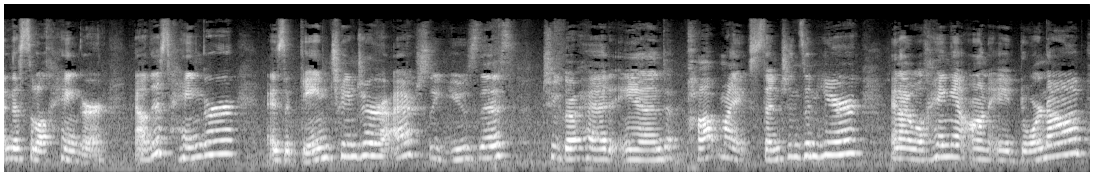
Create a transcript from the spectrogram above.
and this little hanger. Now this hanger is a game changer. I actually use this to go ahead and pop my extensions in here and I will hang it on a doorknob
